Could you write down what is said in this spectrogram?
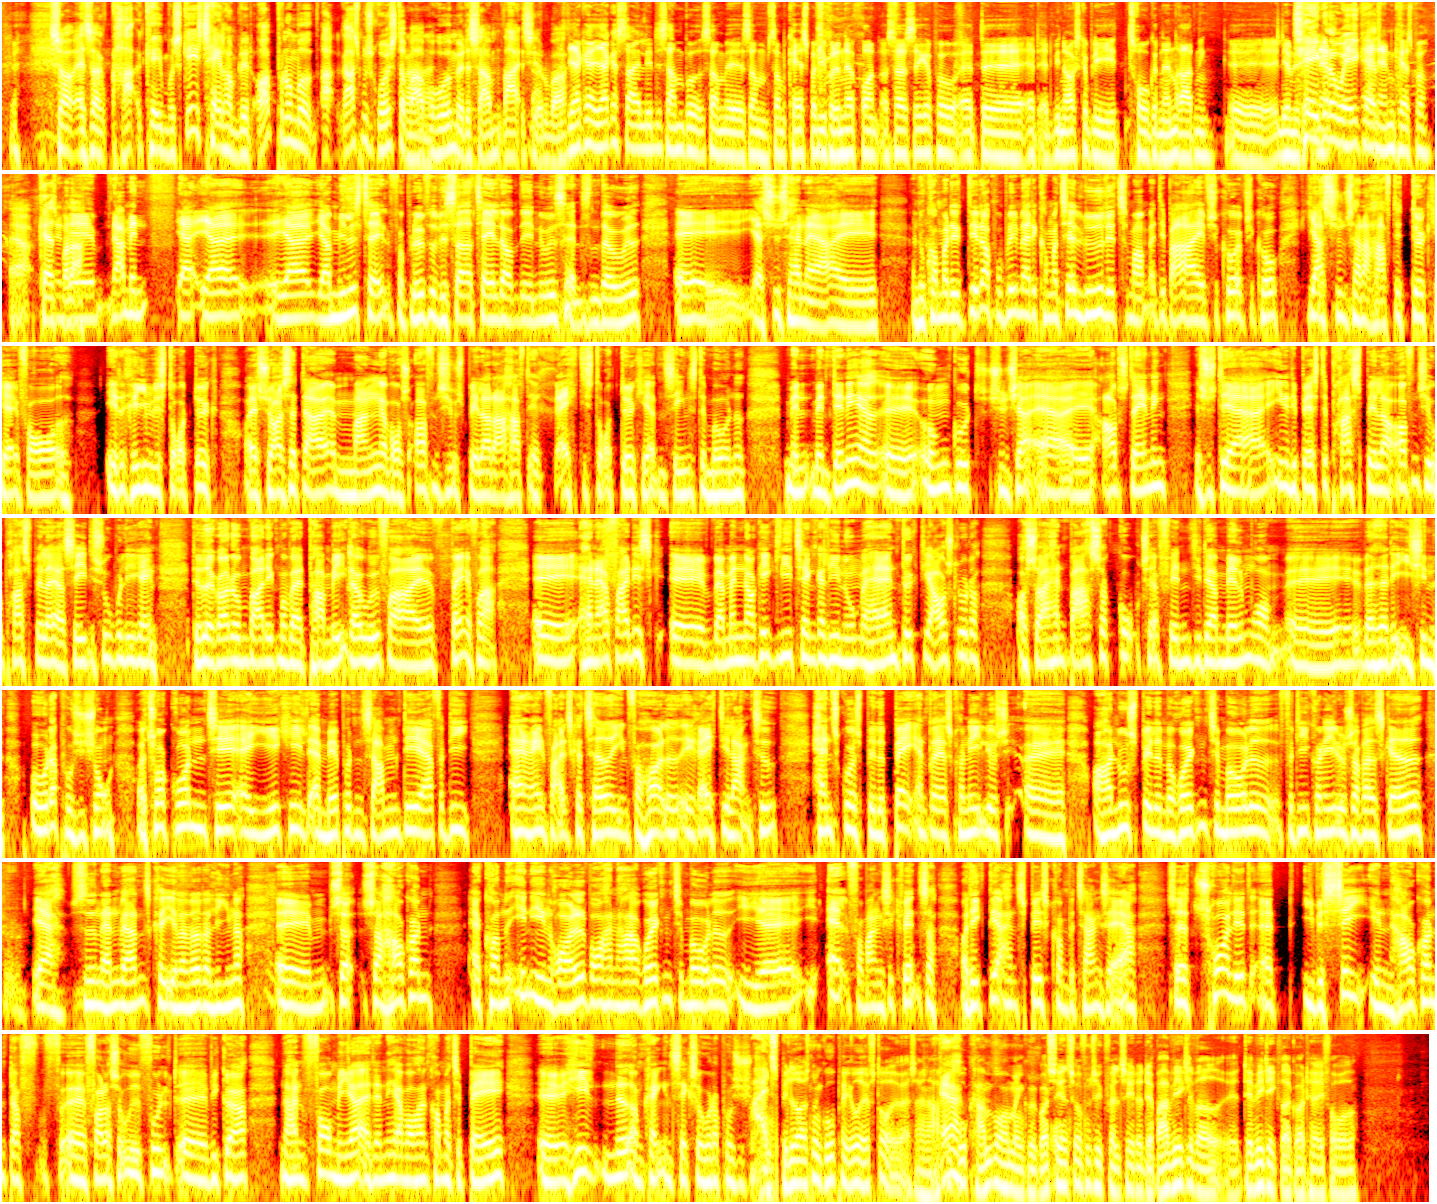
Så altså, har, kan I måske tale ham lidt op på nogen måde? Ah, Rasmus ryster bare på hovedet med det samme. Nej, siger du bare. Jeg kan, jeg kan sejle lidt i samme båd som, øh, som, som Kasper lige på den her front, og så er sikker på, at, øh, at, at vi nok skal blive trukket den anden retning. Øh, lige om lidt. Take it away, En Kasper. anden Kasper. Ja, Kasper men, øh, nej, men jeg, jeg, jeg, jeg er mildest talt forbløffet. Vi sad og talte om det i en udsendelsen derude. Øh, jeg synes, han er... Øh, og nu kommer det, det der er problemet er, at det kommer til at lyde lidt som om, at det bare er FCK, FCK. Jeg synes, han har haft et dyk her i foråret et rimelig stort dyk, og jeg synes også, at der er mange af vores offensivspillere, der har haft et rigtig stort dyk her den seneste måned. Men, men denne her øh, unge gut, synes jeg er øh, outstanding. Jeg synes, det er en af de bedste presspillere, offensive presspillere, jeg har set i Superligaen. Det ved jeg godt åbenbart ikke må være et par meter ude fra øh, bagfra. Øh, han er faktisk, øh, hvad man nok ikke lige tænker lige nu, men han er en dygtig afslutter, og så er han bare så god til at finde de der mellemrum, øh, hvad hedder det, i sin 8'er-position. Og jeg tror, grunden til, at I ikke helt er med på den samme, det er fordi, at han rent faktisk har taget en forholdet i rigtig lang tid. Han skulle have spillet bag Andreas Cornelius, øh, og har nu spillet med ryggen til målet, fordi Cornelius har været skadet ja, siden 2. verdenskrig, eller noget, der ligner. Øh, så, så Havkon er kommet ind i en rolle, hvor han har ryggen til målet i, øh, i alt for mange sekvenser, og det er ikke der, hans spidskompetence er. Så jeg tror lidt, at i vil se en Havkon, der øh, folder sig ud fuldt, øh, vi gør, når han får mere af den her, hvor han kommer tilbage øh, helt ned omkring en 6-8-position. Ej, han spillede også nogle gode perioder efteråret. jo. Altså, han har haft Ja. nogle gode kampe, hvor man kunne godt se hans offensive kvalitet, og det har bare virkelig været, øh, det har virkelig ikke været godt her i foråret.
